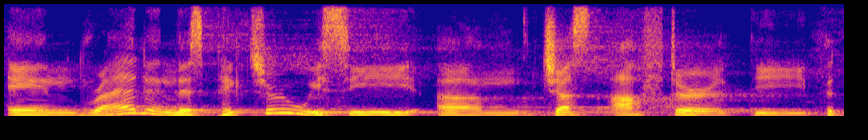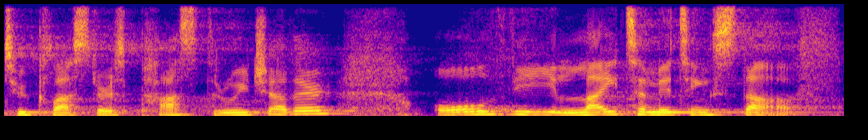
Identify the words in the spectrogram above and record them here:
In red, in this picture, we see um, just after the, the two clusters pass through each other, all the light-emitting stuff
